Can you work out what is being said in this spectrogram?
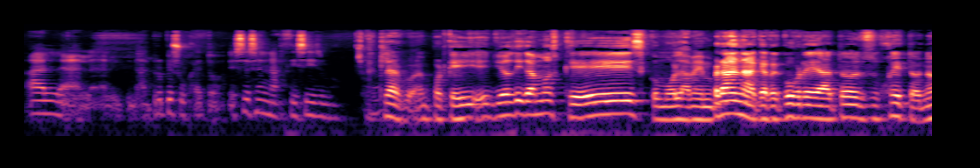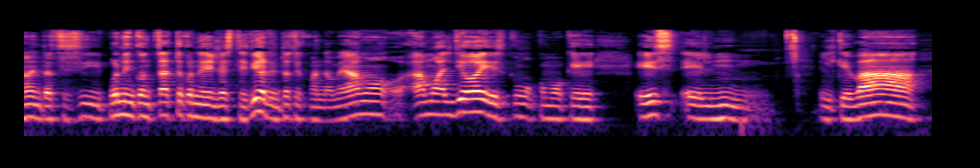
al, al- propio sujeto. Ese es el narcisismo. Claro, porque yo digamos que es como la membrana que recubre a todo el sujeto, ¿no? Entonces, si pone en contacto con el exterior, entonces cuando me amo, amo al yo es como, como que es el, el que va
